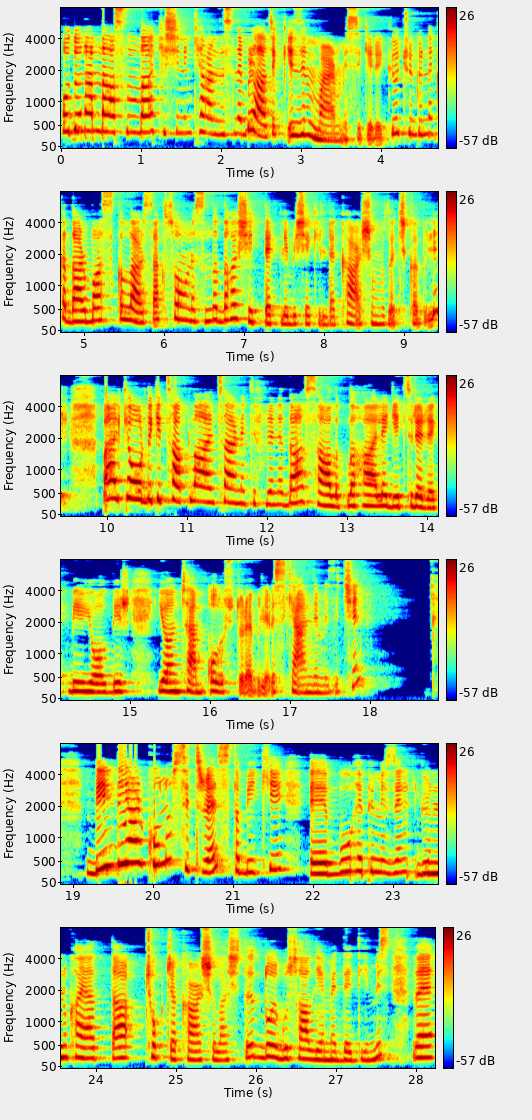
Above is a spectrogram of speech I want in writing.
o dönemde aslında kişinin kendisine birazcık izin vermesi gerekiyor. Çünkü ne kadar baskılarsak sonrasında daha şiddetli bir şekilde karşımıza çıkabilir. Belki oradaki tatlı alternatiflerini daha sağlıklı hale getirerek bir yol, bir yöntem oluşturabiliriz kendimiz için. Bir diğer konu stres. Tabii ki e, bu hepimizin günlük hayatta çokça karşılaştığı duygusal yeme dediğimiz ve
